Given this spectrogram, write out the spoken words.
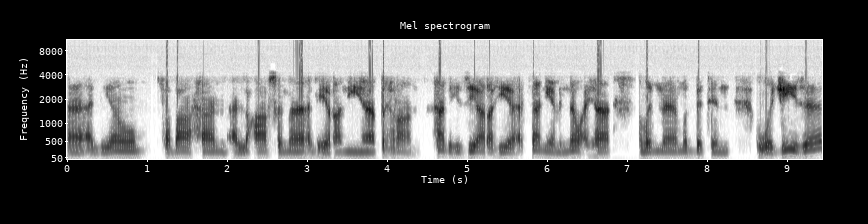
آه، اليوم صباحا العاصمة الإيرانية طهران. هذه الزيارة هي الثانية من نوعها ضمن مدة وجيزة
